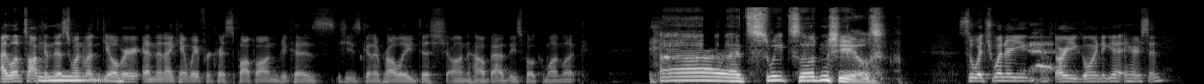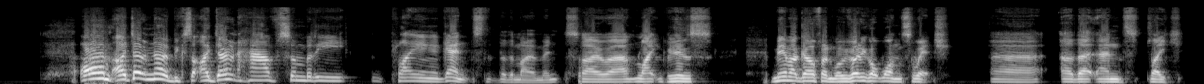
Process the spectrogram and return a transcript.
I love talking this one with Gilbert, and then I can't wait for Chris to pop on because he's gonna probably dish on how bad these Pokemon look. Uh, that's Sweet Sword and Shield. So which one are you are you going to get, Harrison? Um, I don't know because I don't have somebody playing against at the moment. So, um, like, because me and my girlfriend, well, we've only got one Switch. Uh, that and like,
